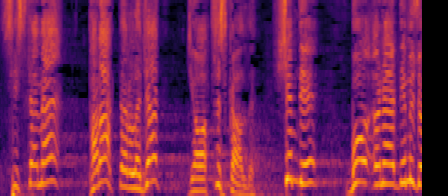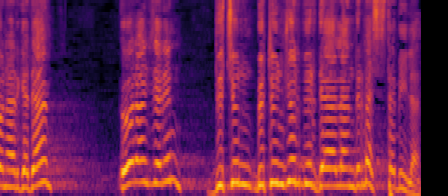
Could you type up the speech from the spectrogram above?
sisteme para aktarılacak cevapsız kaldı. Şimdi bu önerdiğimiz önergede öğrencilerin bütün bütüncül bir değerlendirme sistemiyle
